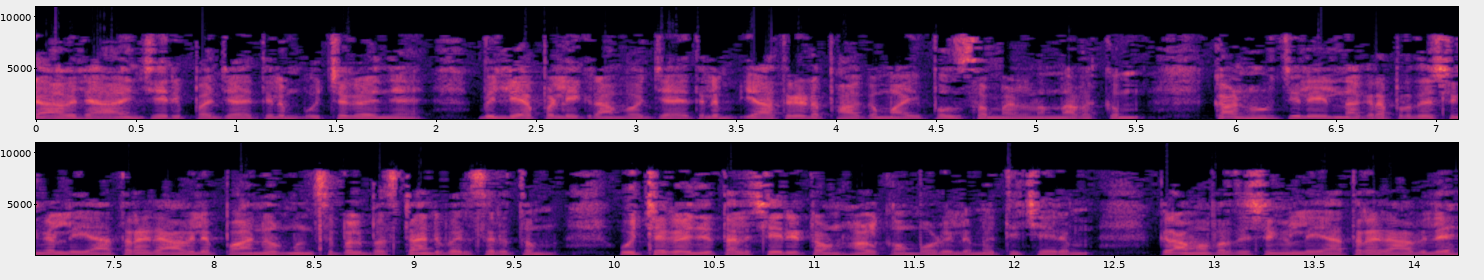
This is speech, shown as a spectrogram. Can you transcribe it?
രാവിലെ ആയഞ്ചേരി പഞ്ചായത്തിലും ഉച്ചകഴിഞ്ഞ് വില്യാപ്പള്ളി ഗ്രാമപഞ്ചായത്തിലും യാത്രയുടെ ഭാഗമായി പൊതുസമ്മേളനം നടക്കും. കണ്ണൂർ ജില്ലയിൽ നഗരപ്രദേശങ്ങളിലെ യാത്ര രാവിലെ പാനൂർ മുനിസിപ്പൽ ബസ് സ്റ്റാന്റ് പരിസരത്തും ഉച്ചകഴിഞ്ഞ് തലശ്ശേരി ടൌൺഹാൾ കോമ്പൌണ്ടിലും എത്തിച്ചേരും. ഗ്രാമപ്രദേശങ്ങളിലെ യാത്ര രാവിലെ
